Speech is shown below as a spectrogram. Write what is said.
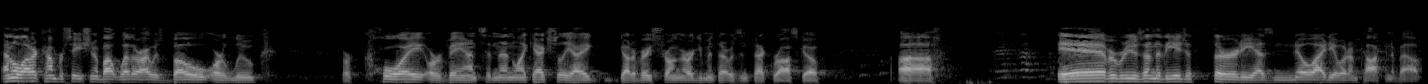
and a lot of conversation about whether I was Bo or Luke or Coy or Vance, and then like actually I got a very strong argument that was in fact Roscoe. Uh, Everybody who's under the age of 30 has no idea what I'm talking about.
